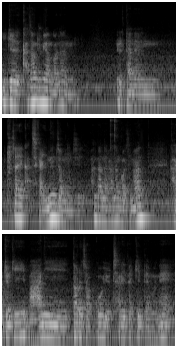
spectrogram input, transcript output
이게 가장 중요한 거는 일단은 투자의 가치가 있는지 없는지 판단을 하는 거지만 가격이 많이 떨어졌고 유찰이 됐기 때문에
